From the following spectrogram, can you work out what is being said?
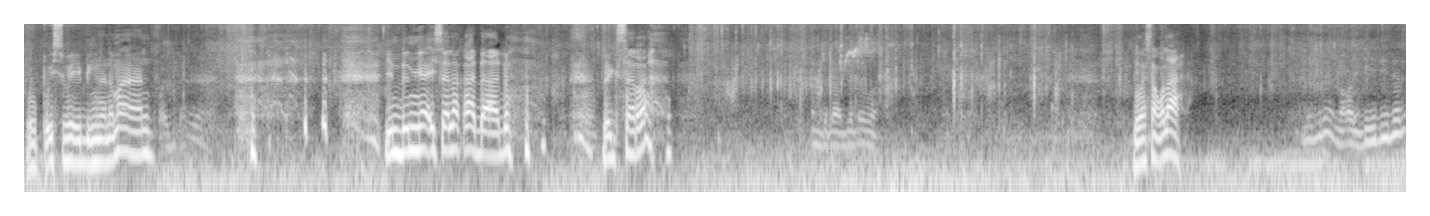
Upo is waving na naman. Yun dun nga isa lang kada ano. Nagsara. Ang dalawa-dalawa. Bukas. Hindi na, na lang.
